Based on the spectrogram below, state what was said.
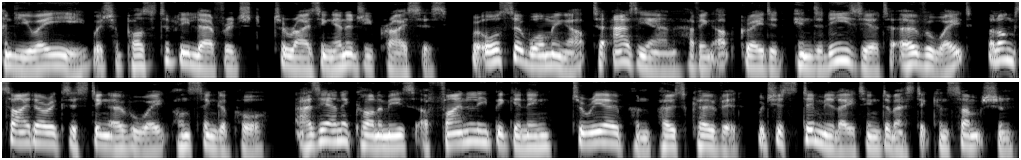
and UAE, which are positively leveraged to rising energy prices. We're also warming up to ASEAN, having upgraded Indonesia to overweight alongside our existing overweight on Singapore. ASEAN economies are finally beginning to reopen post COVID, which is stimulating domestic consumption.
